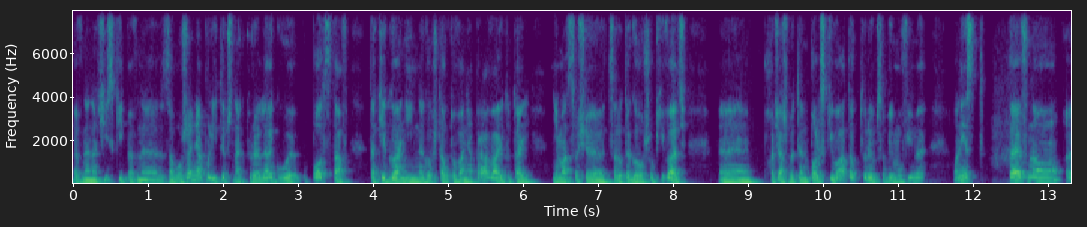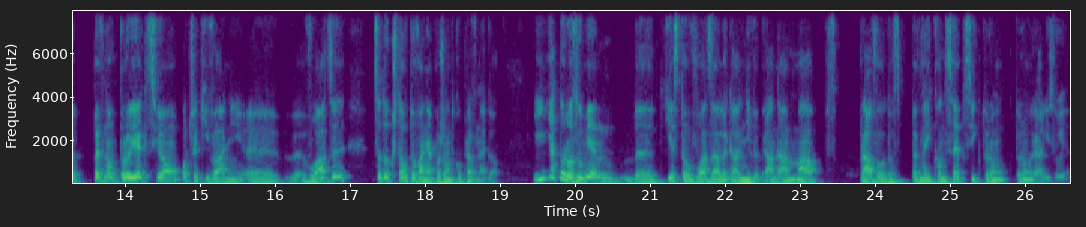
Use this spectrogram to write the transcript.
pewne naciski, pewne założenia polityczne, które legły u podstaw takiego, a nie innego kształtowania prawa, i tutaj nie ma co się co do tego oszukiwać. E, chociażby ten Polski Ład, o którym sobie mówimy, on jest pewną, e, pewną projekcją oczekiwań e, władzy co do kształtowania porządku prawnego. I ja to rozumiem, jest to władza legalnie wybrana, ma prawo do pewnej koncepcji, którą, którą realizuje.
